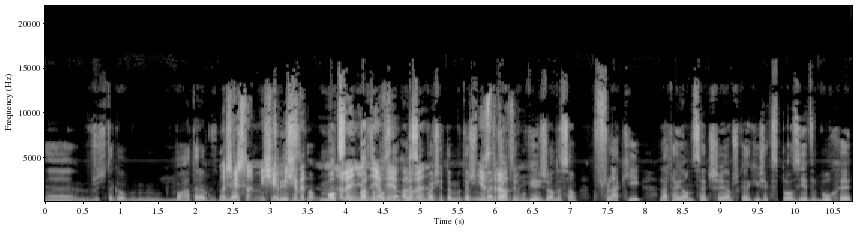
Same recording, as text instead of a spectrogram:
w życiu tego mm, bohatera głównego Znaczy, wiesz, mi się, który mi jest się wy... no, mocny, ale, bardzo ja mocny, wiem, ale, są właśnie te, też momenty, o zdradzaj. których mówiłeś, że one są flaki latające, czy na przykład jakieś eksplozje, wybuchy,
